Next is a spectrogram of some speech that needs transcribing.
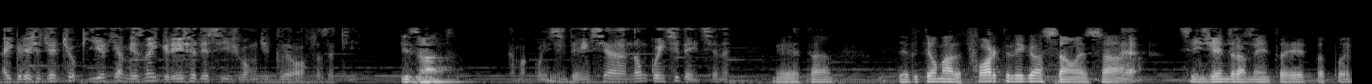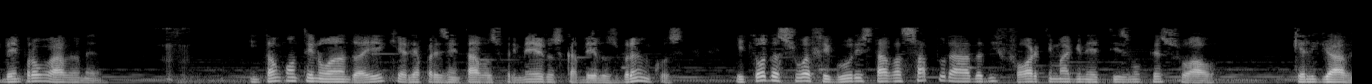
a igreja de Antioquia, que é a mesma igreja desse João de Cleófas aqui. Exato. É uma coincidência, não coincidência, né? É, tá. Deve ter uma forte ligação essa, é. esse engendramento aí, é bem provável mesmo. Então, continuando aí, que ele apresentava os primeiros cabelos brancos e toda a sua figura estava saturada de forte magnetismo pessoal, que ligava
